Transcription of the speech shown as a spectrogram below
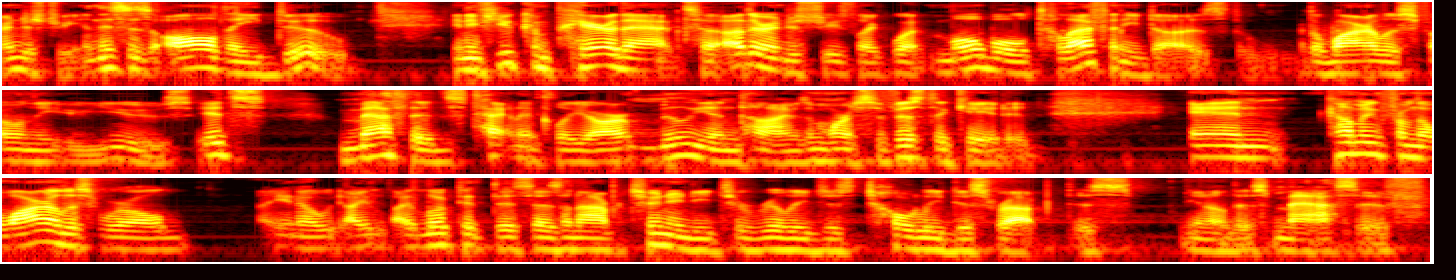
industry, and this is all they do. And if you compare that to other industries like what mobile telephony does, the, wireless phone that you use, its methods technically are a million times more sophisticated. And coming from the wireless world, you know, I, I looked at this as an opportunity to really just totally disrupt this, you know, this massive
